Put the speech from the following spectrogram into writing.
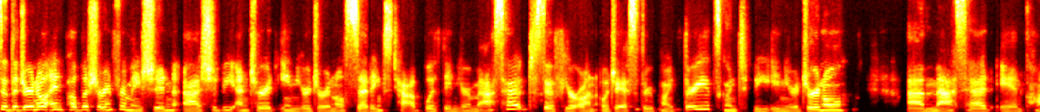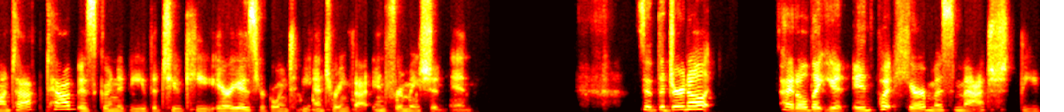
So the journal and publisher information uh, should be entered in your journal settings tab within your masthead. So if you're on OJS 3.3, it's going to be in your journal. Uh, masthead and contact tab is going to be the two key areas you're going to be entering that information in. So the journal title that you input here must match the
